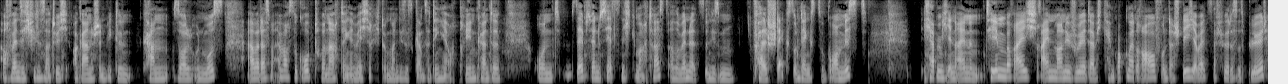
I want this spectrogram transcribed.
auch wenn sich vieles natürlich organisch entwickeln kann, soll und muss. Aber dass man einfach so grob drüber nachdenkt, in welche Richtung man dieses ganze Ding hier auch drehen könnte. Und selbst wenn du es jetzt nicht gemacht hast, also wenn du jetzt in diesem Fall steckst und denkst so, boah, Mist, ich habe mich in einen Themenbereich reinmanövriert, da habe ich keinen Bock mehr drauf und da stehe ich aber jetzt dafür, das ist blöd.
